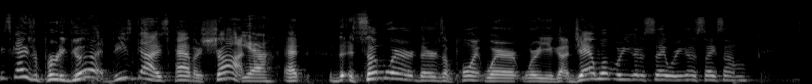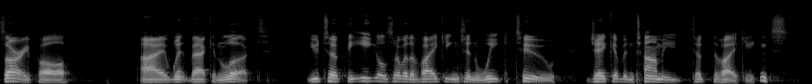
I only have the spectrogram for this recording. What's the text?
These guys are pretty good. These guys have a shot. Yeah. At th- somewhere, there's a point where where you got. Jad, what were you going to say? Were you going to say something? Sorry, Paul. I went back and looked. You took the Eagles over the Vikings in week two. Jacob and Tommy took the Vikings.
